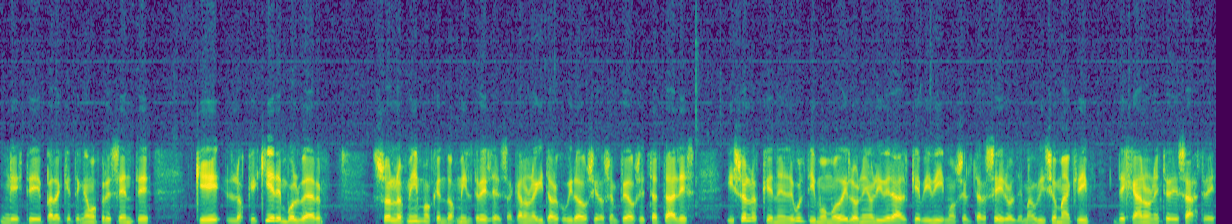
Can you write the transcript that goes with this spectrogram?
este, para que tengamos presente que los que quieren volver son los mismos que en 2003 le sacaron la guita a los jubilados y a los empleados estatales y son los que en el último modelo neoliberal que vivimos, el tercero, el de Mauricio Macri, dejaron este desastre.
